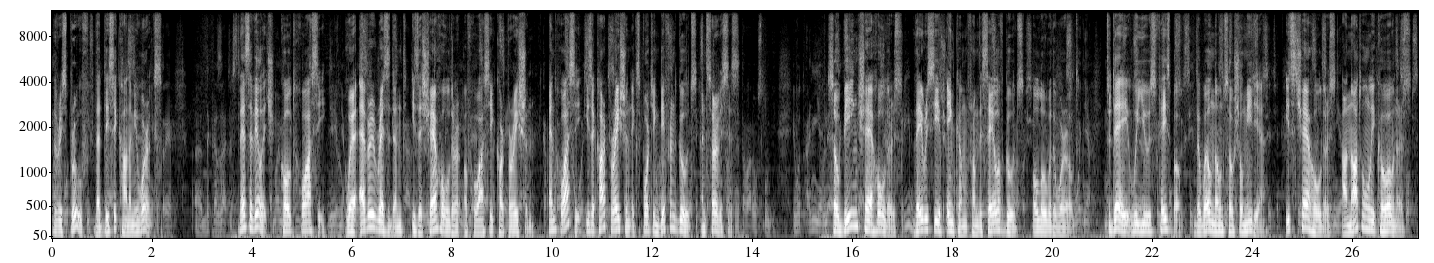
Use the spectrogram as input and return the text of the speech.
There is proof that this economy works. There's a village called Huaxi, where every resident is a shareholder of Huaxi Corporation. And Huaxi is a corporation exporting different goods and services. So being shareholders, they receive income from the sale of goods all over the world. Today we use Facebook, the well-known social media. Its shareholders are not only co-owners,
